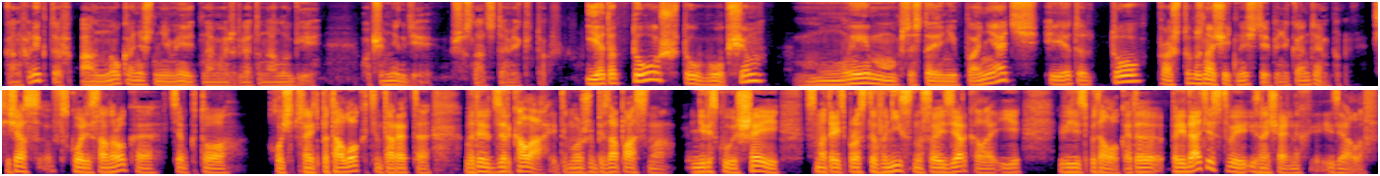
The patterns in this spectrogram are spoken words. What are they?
конфликтов, оно, конечно, не имеет, на мой взгляд, аналогии, в общем, нигде, в XVI веке тоже. И это то, что, в общем, мы в состоянии понять, и это то, про что в значительной степени контемпорари. Сейчас в школе Сан-Рока тем, кто хочет посмотреть потолок Тинторетто, выдают зеркала, и ты можешь безопасно, не рискуя шеей, смотреть просто вниз на свое зеркало и видеть потолок. Это предательство изначальных идеалов,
